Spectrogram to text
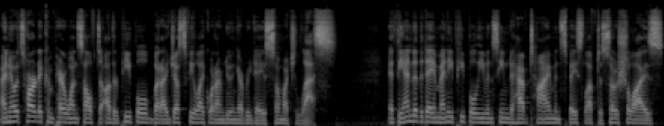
I know it's hard to compare oneself to other people, but I just feel like what I'm doing every day is so much less. At the end of the day, many people even seem to have time and space left to socialize.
